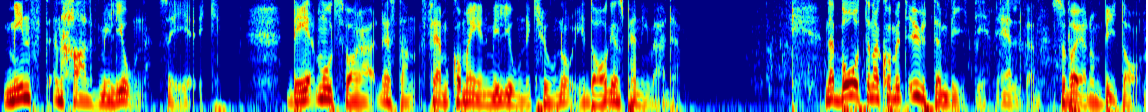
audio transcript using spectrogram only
Minst en halv miljon, säger Erik. Det motsvarar nästan 5,1 miljoner kronor i dagens penningvärde. När båten har kommit ut en bit i älven så börjar de byta om.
